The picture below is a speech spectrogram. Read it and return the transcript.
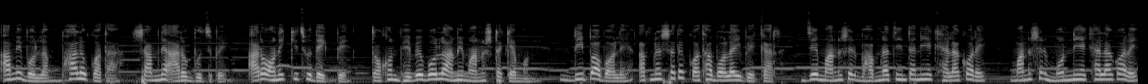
আমি বললাম, ভালো কথা, সামনে আরও বুঝবে, আরও অনেক কিছু দেখবে। তখন ভেবে বলো আমি মানুষটা কেমন? দীপা বলে, আপনার সাথে কথা বলাই বেকার। যে মানুষের ভাবনা চিন্তা নিয়ে খেলা করে, মানুষের মন নিয়ে খেলা করে,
